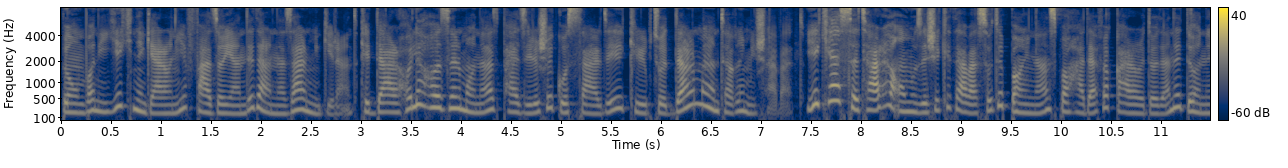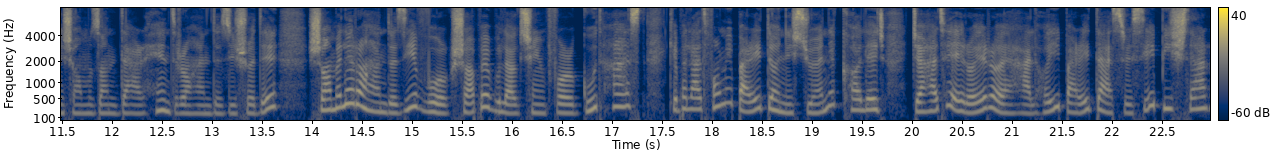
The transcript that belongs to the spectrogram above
به عنوان یک نگرانی فزاینده در نظر می‌گیرند که در حال حاضر مانع از پذیرش گسترده کریپتو در منطقه می شود. یکی از سه طرح آموزشی که توسط بایننس با هدف قرار دادن دانش آموزان در هند راه اندازی شده شامل راه اندازی workshop Blockchain for Good هست که پلتفرمی برای دانشجویان کالج جهت ارائه راه حل‌هایی برای دسترسی بیشتر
